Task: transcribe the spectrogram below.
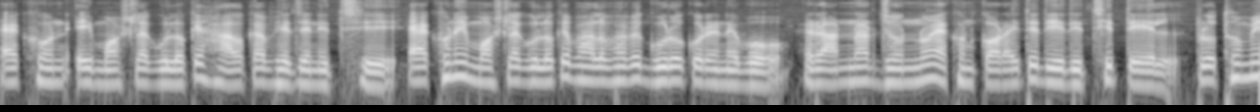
এখন এই মশলাগুলোকে হালকা ভেজে নিচ্ছি। এখন এই মশলাগুলোকে ভালোভাবে গুঁড়ো করে নেব। রান্নার জন্য এখন কড়াইতে দিয়ে দিচ্ছি তেল। প্রথমে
